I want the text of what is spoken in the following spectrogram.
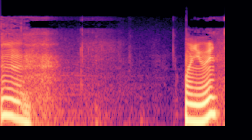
mm. When you in?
